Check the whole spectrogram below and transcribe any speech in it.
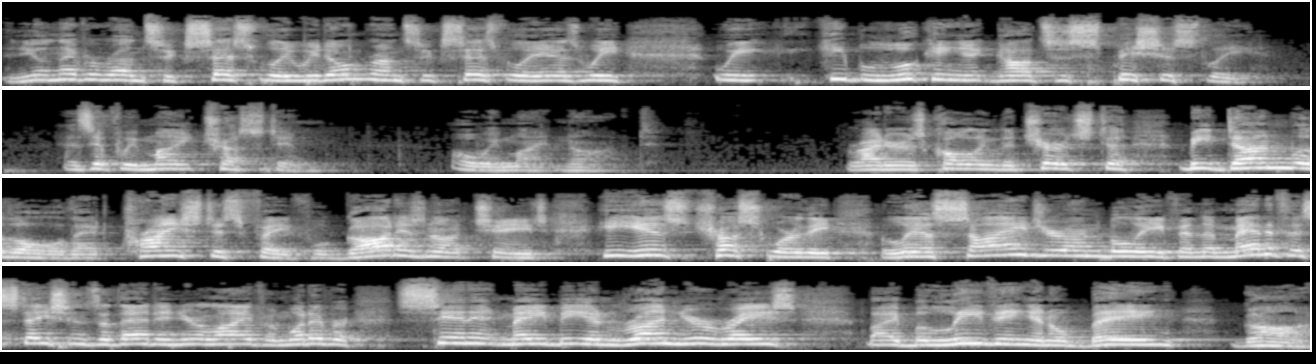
And you'll never run successfully. We don't run successfully as we, we keep looking at God suspiciously as if we might trust him or we might not. The writer is calling the church to be done with all that. Christ is faithful. God is not changed. He is trustworthy. Lay aside your unbelief and the manifestations of that in your life and whatever sin it may be and run your race by believing and obeying God.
